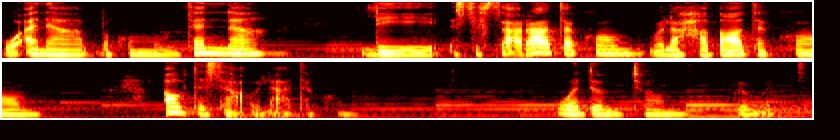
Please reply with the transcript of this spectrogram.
وأنا بكون ممتنة لاستفساراتكم ملاحظاتكم أو تساؤلاتكم. ودمتم بود.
